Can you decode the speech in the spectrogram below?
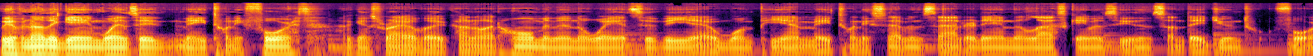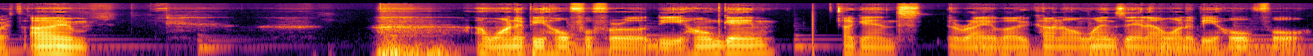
we have another game Wednesday, May 24th against Rayo Vallecano at home, and then away at Sevilla at 1 p.m. May 27th, Saturday, and the last game of the season, Sunday, June 4th. I'm. I want to be hopeful for the home game against the Rayo Vallecano on Wednesday, and I want to be hopeful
